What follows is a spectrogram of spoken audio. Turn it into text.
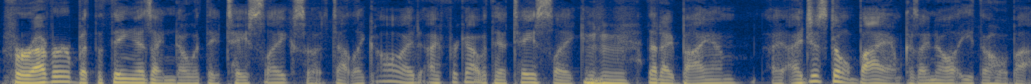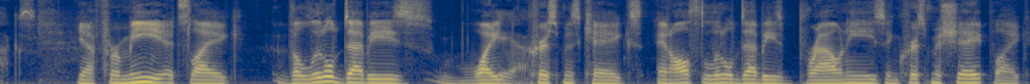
forever. But the thing is, I know what they taste like, so it's not like, oh, I, I forgot what that tastes like, mm-hmm. that I buy them. I, I, just don't buy them because I know I'll eat the whole box. Yeah, for me, it's like the Little Debbie's white yeah. Christmas cakes, and also Little Debbie's brownies in Christmas shape. Like,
